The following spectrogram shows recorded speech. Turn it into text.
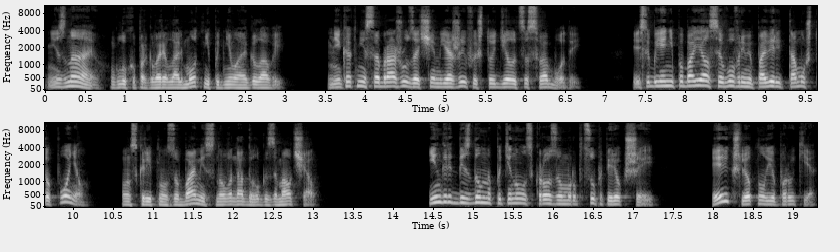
«Не знаю», — глухо проговорил Альмот, не поднимая головы. «Никак не соображу, зачем я жив и что делать со свободой. Если бы я не побоялся вовремя поверить тому, что понял...» Он скрипнул зубами и снова надолго замолчал. Ингрид бездумно потянулась к розовому рубцу поперек шеи. Эрик шлепнул ее по руке.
